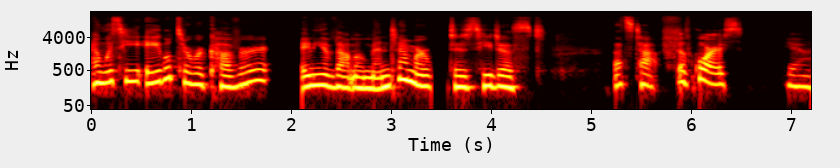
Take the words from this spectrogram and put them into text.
And was he able to recover any of that momentum or does he just that's tough. Of course. Yeah.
